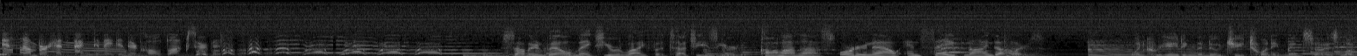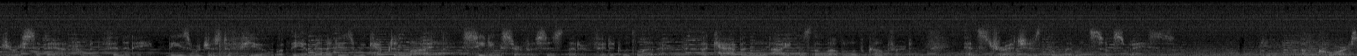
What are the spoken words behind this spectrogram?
This number has activated their call block service. Southern Bell makes your life a touch easier. Call on us. Order now and save $9. When creating the new G20 midsize luxury sedan from Infiniti, these were just a few of the amenities we kept in mind. Seating surfaces that are fitted with leather, a cabin that heightens the level of comfort and stretches the limits of space. Of course,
